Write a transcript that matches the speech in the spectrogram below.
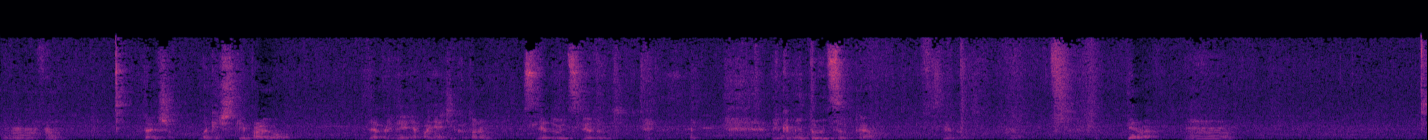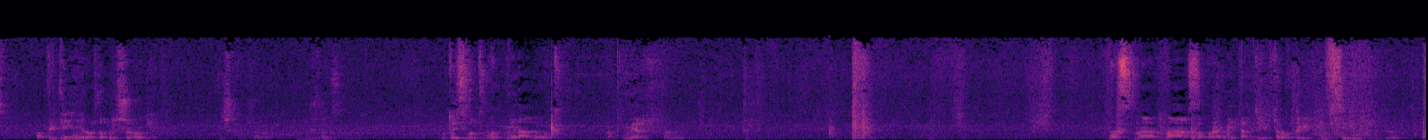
Мгм. Дальше. Логические правила для определения понятий, которым следует следовать. Рекомендуется прям следовать. Первое. Определение должно быть широким. Слишком широким. Ну, то есть вот, вот не надо, вот, например, э, на, на, на собрании там директоров говорит, мы все люди, да?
